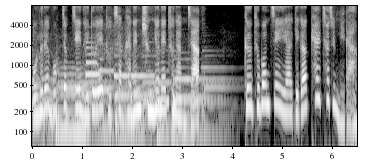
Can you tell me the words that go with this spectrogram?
오늘의 목적지인 의도에 도착하는 중년의 두 남자. 그 두 번째 이야기가 펼쳐집니다.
